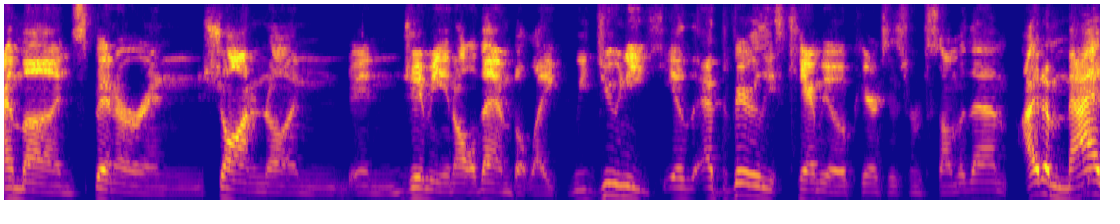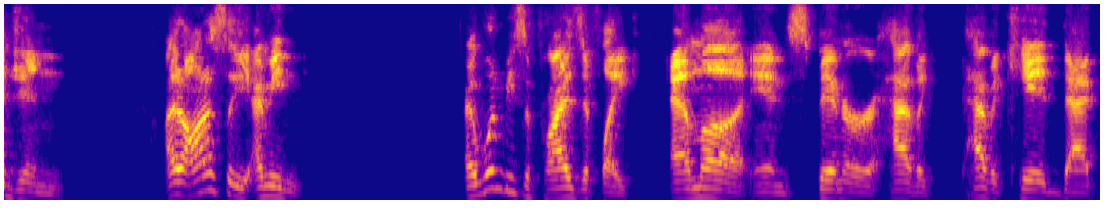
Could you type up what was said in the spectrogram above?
Emma and Spinner and Sean and, and, and Jimmy and all them, but like we do need at the very least cameo appearances from some of them. I'd imagine. I'd honestly, I mean, I wouldn't be surprised if like Emma and Spinner have a have a kid that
